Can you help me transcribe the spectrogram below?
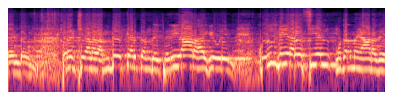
வேண்டும். புரட்சியாளர் அம்பேத்கர் தந்தை பெரியார் ஆகியோரின் கொள்கை அரசியல் முதன்மையானது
